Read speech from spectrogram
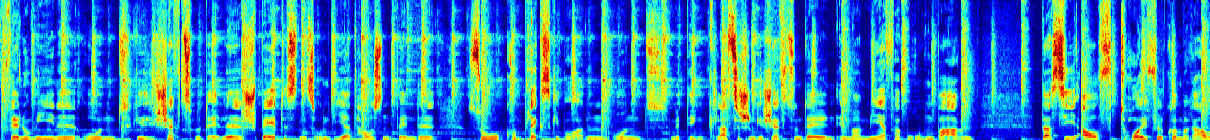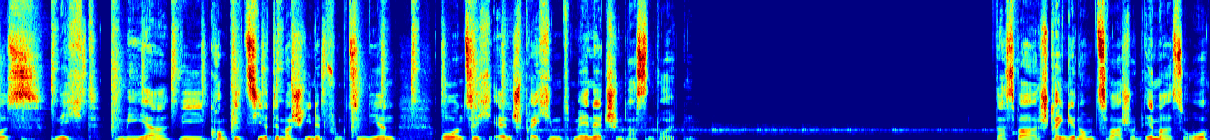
Phänomene und Geschäftsmodelle spätestens um die Jahrtausendwende so komplex geworden und mit den klassischen Geschäftsmodellen immer mehr verwoben waren, dass sie auf Teufel komm raus nicht mehr wie komplizierte Maschinen funktionieren und sich entsprechend managen lassen wollten. Das war streng genommen zwar schon immer so,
